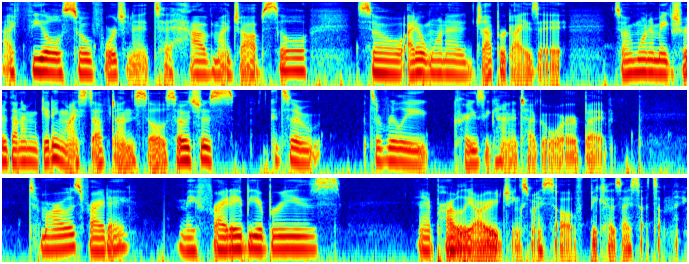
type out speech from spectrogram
I feel so fortunate to have my job still. So I don't want to jeopardize it. So I want to make sure that I'm getting my stuff done still. So it's just, it's a, it's a really crazy kind of tug of war. But tomorrow is Friday. May Friday be a breeze. And I probably already jinxed myself because I said something.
